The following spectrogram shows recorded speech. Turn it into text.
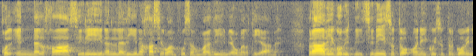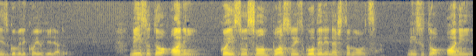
Kul innal الخاسرين alladhina khasiru anfusahum wa ahlihim yawm al-qiyamah. Pravi gubitnici nisu to oni koji su trgovini izgubili koju hiljadu. Nisu to oni koji su u svom poslu izgubili nešto novca. Nisu to oni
